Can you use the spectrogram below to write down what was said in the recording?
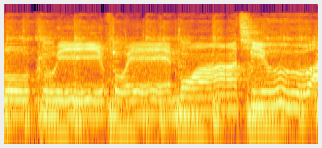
雾开花满树红，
